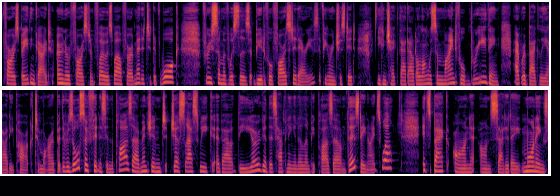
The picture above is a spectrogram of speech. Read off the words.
forest bathing guide, owner of Forest and Flow as well, for a meditative walk through some of Whistler's beautiful forested areas. If you're interested, you can check that out, along with some mindful breathing at Rebagliati Park tomorrow. But there is also fitness in the plaza. I mentioned just last week about the yoga that's happening in Olympic Plaza on Thursday nights. Well, it's back on on Saturday mornings.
